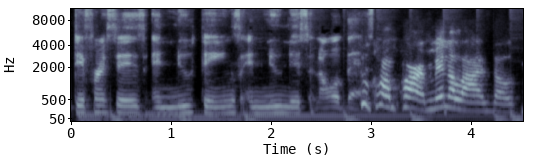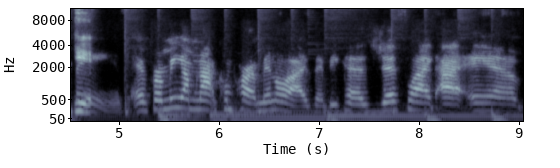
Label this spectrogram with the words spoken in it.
differences and new things and newness and all of that To compartmentalize those Yeah. things. And for me, I'm not compartmentalizing because just like I am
